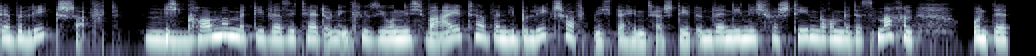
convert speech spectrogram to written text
der Belegschaft. Hm. Ich komme mit Diversität und Inklusion nicht weiter, wenn die Belegschaft nicht dahinter steht und wenn die nicht verstehen, warum wir das machen. Und der,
